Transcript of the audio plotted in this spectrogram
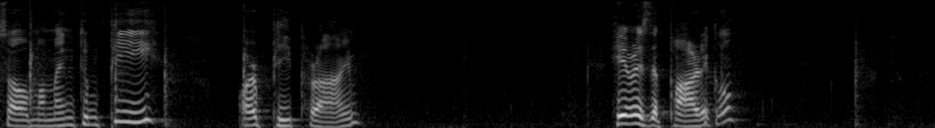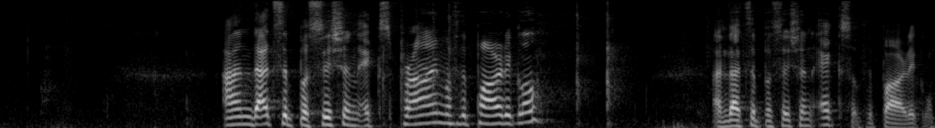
So momentum p or p prime. Here is the particle. and that's the position x prime of the particle. And that's the position x of the particle.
